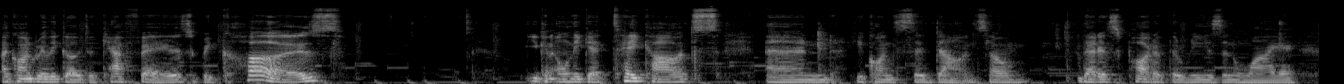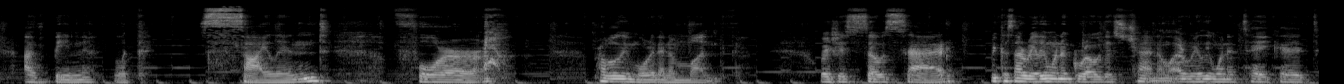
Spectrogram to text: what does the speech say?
I can't really go to cafes because you can only get takeouts and you can't sit down. So that is part of the reason why I've been like silent for probably more than a month, which is so sad because I really want to grow this channel. I really want to take it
